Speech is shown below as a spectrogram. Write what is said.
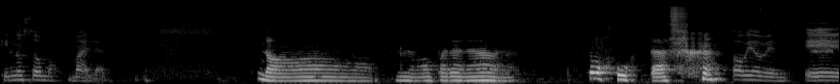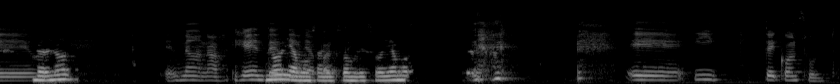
Que no somos malas. No, no, para nada. Somos justas. Obviamente. Eh, No, no, no, no, es no entendible odiamos a los hombres, odiamos. Eh, y te consulto.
